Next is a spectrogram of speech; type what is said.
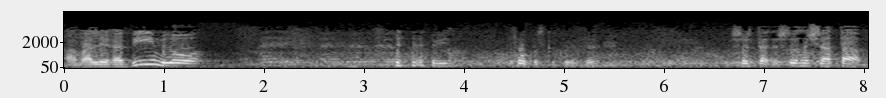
а вали рабим ло. Фокус какой-то, да? Что, что значит атам?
